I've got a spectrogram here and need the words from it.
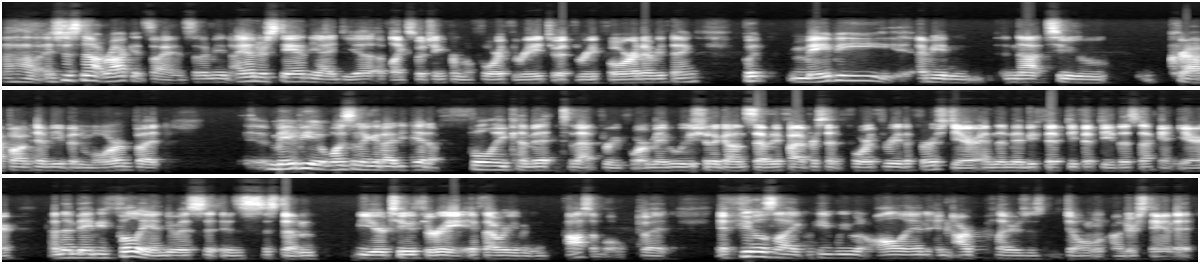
Uh, it's just not rocket science. And I mean, I understand the idea of like switching from a four-three to a three-four and everything, but maybe I mean, not to crap on him even more, but maybe it wasn't a good idea to fully commit to that 3-4. Maybe we should have gone 75% 4-3 the first year and then maybe 50-50 the second year and then maybe fully into his, his system year two, three, if that were even possible. But it feels like we, we went all in and our players just don't understand it.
